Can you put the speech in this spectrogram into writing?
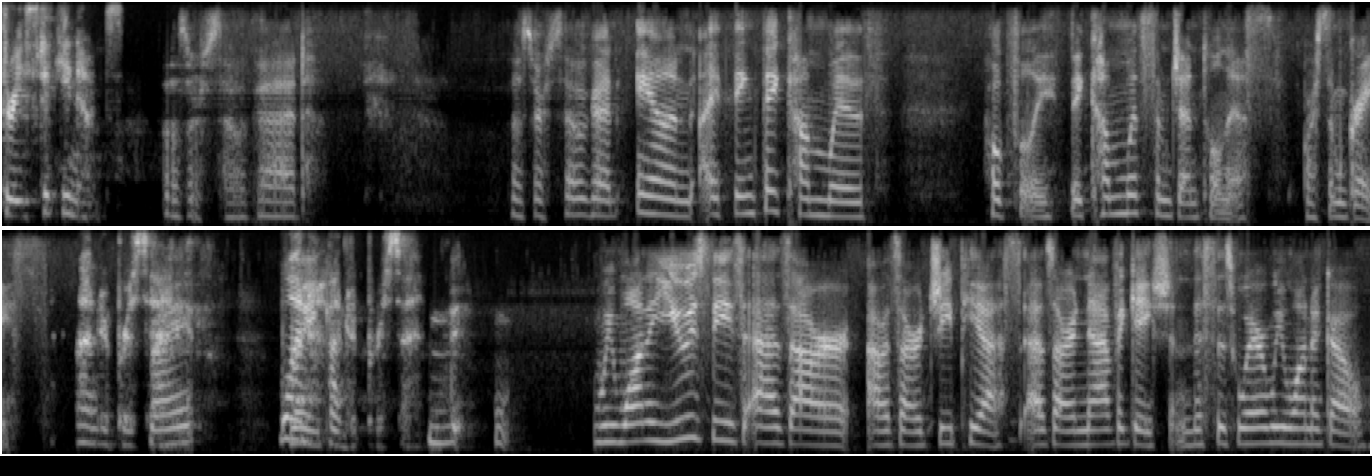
Three sticky notes. Those are so good. Those are so good. And I think they come with, hopefully, they come with some gentleness or some grace. 100%. Right? One hundred percent. We want to use these as our as our GPS, as our navigation. This is where we want to go.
